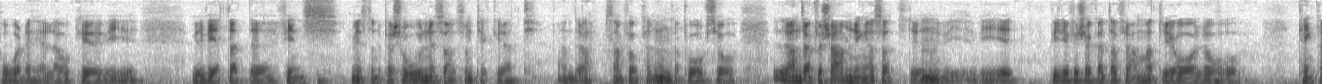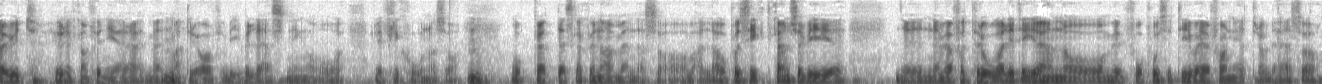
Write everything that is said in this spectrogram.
på det hela och eh, vi vi vet att det finns åtminstone personer som, som tycker att andra samfund kan mm. åka på också. Eller andra församlingar. Så att eh, mm. vi, vi vill ju försöka ta fram material och, och tänka ut hur det kan fungera med mm. material för bibelläsning och, och reflektion och så. Mm. Och att det ska kunna användas av alla. Och på sikt kanske vi när vi har fått prova lite grann och om vi får positiva erfarenheter av det här så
